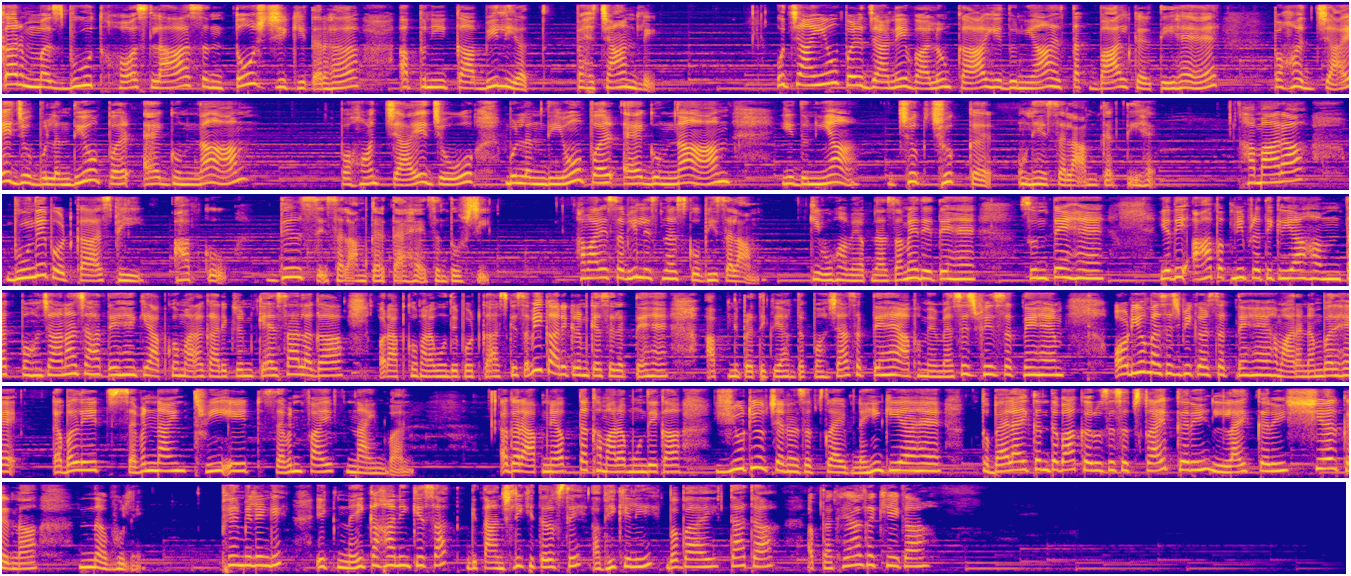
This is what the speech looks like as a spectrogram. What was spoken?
कर मज़बूत हौसला संतोष जी की तरह अपनी काबिलियत पहचान ले। ऊंचाइयों पर जाने वालों का ये दुनिया इस्तकबाल करती है। पहुँच जाए जो बुलंदियों पर ए गुमनाम। पहुँच जाए जो बुलंदियों पर ए गुमनाम। ये दुनिया झुक झुक कर उन्हें सलाम करती है। हमारा बूंदे पॉडकास्ट भी आपको दिल से सलाम करता है, संतोष जी। हमारे सभी लिसनर्स को भी सलाम कि वो हमें अपना समय देते हैं सुनते हैं। यदि आप अपनी प्रतिक्रिया हम तक पहुंचाना चाहते हैं कि आपको हमारा कार्यक्रम कैसा लगा और आपको हमारा बूंदे पॉडकास्ट के सभी कार्यक्रम कैसे लगते हैं, आप अपनी प्रतिक्रिया हम तक पहुँचा सकते हैं। आप हमें मैसेज भेज सकते हैं ऑडियो मैसेज भी कर सकते हैं। हमारा नंबर है double eight seven nine three eight seven five nine one अगर आपने अब तक हमारा बूंदे का यूट्यूब चैनल सब्सक्राइब नहीं किया है तो बेल आइकन दबाकर उसे सब्सक्राइब करें लाइक करें शेयर करना न भूलें। फिर मिलेंगे एक नई कहानी के साथ। गीतांजलि की तरफ़ से अभी के लिए बाय टाटा। अपना ख्याल रखिएगा।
